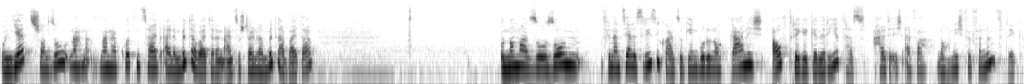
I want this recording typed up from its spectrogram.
Und jetzt schon so nach, nach einer kurzen Zeit eine Mitarbeiterin einzustellen oder Mitarbeiter, und nochmal so, so ein finanzielles Risiko einzugehen, wo du noch gar nicht Aufträge generiert hast, halte ich einfach noch nicht für vernünftig.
